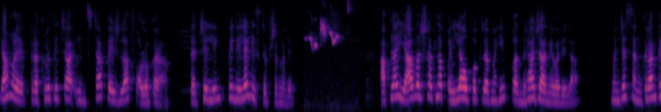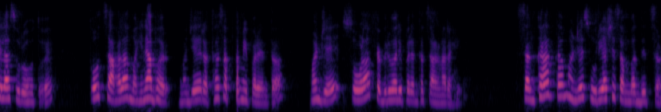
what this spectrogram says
त्यामुळे प्रकृतीच्या इन्स्टा पेजला फॉलो करा. त्याची लिंक मी दिली डिस्क्रिप्शनमध्ये. आपला या वर्षातला पहिला उपक्रमही पंधरा जानेवारीला म्हणजे संक्रांतीला सुरू होतोय. तो चांगला महिनाभर म्हणजे रथसप्तमीपर्यंत म्हणजे सोळा फेब्रुवारीपर्यंत चालणार आहे. संक्रांत म्हणजे सूर्याशी संबंधित सण.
